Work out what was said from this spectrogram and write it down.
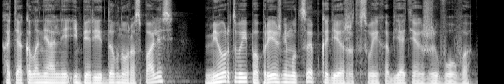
Хотя колониальные империи давно распались, мертвый по-прежнему цепко держит в своих объятиях живого –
